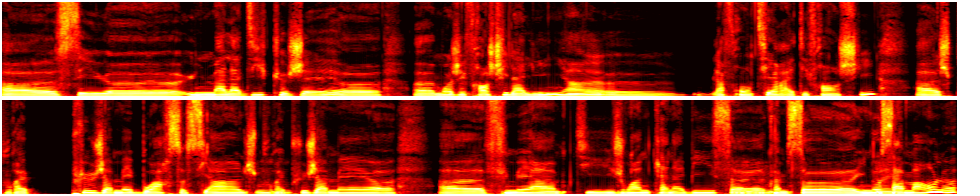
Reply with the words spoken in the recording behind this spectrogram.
Euh, c'est euh, une maladie que j'ai. Euh, moi, j'ai franchi la ligne. hein. La frontière a été franchie. Je pourrais plus jamais boire social. Je pourrais Mhm. plus jamais euh, fumer un petit joint de cannabis euh, Mhm. comme ça euh, innocemment là,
